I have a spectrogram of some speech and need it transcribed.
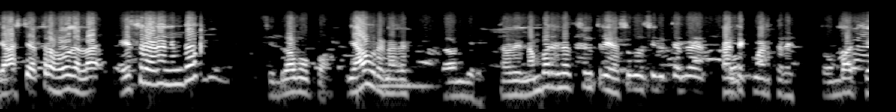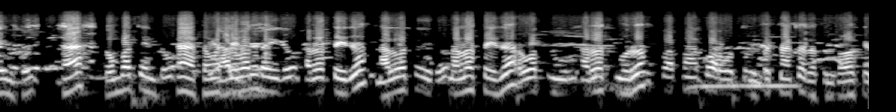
ಜಾಸ್ತಿ ಹತ್ರ ಹೋಗಲ್ಲ. ಹೆಸರು ಅಣ್ಣ ನಿಮ್ದು? ಸಿದ್ದರಾಮಪ್ಪ. ಯಾವ ಊರಣ್ಣ ಅದು? ದಾವಣಗೆರೆ. ಅವ್ರ ನಂಬರ್ ಏನಾದ್ರು ಸಿಗುತ್ತೆ ಹಸುಗಳು ಸಿಗುತ್ತೆ ಅಂದ್ರೆ ಕಾಂಟ್ಯಾಕ್ಟ್ ಮಾಡ್ತಾರೆ. ತೊಂಬತ್ತೆಂಟು. ಹಾ? ತೊಂಬತ್ತೆಂಟು. ಹಾ ಅರವತ್ತೈದು. ಅರವತ್ತೈದು. ನಲವತ್ತೈದು. ನಲವತ್ತೈದು. ಅರವತ್ಮೂರು. ಅರವತ್ಮೂರು. ಇಪ್ಪತ್ನಾಲ್ಕು ಅರವತ್ತು ಇಪ್ಪತ್ನಾಲ್ಕು ಅರವತ್ತೊಂದು. ಓಕೆ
